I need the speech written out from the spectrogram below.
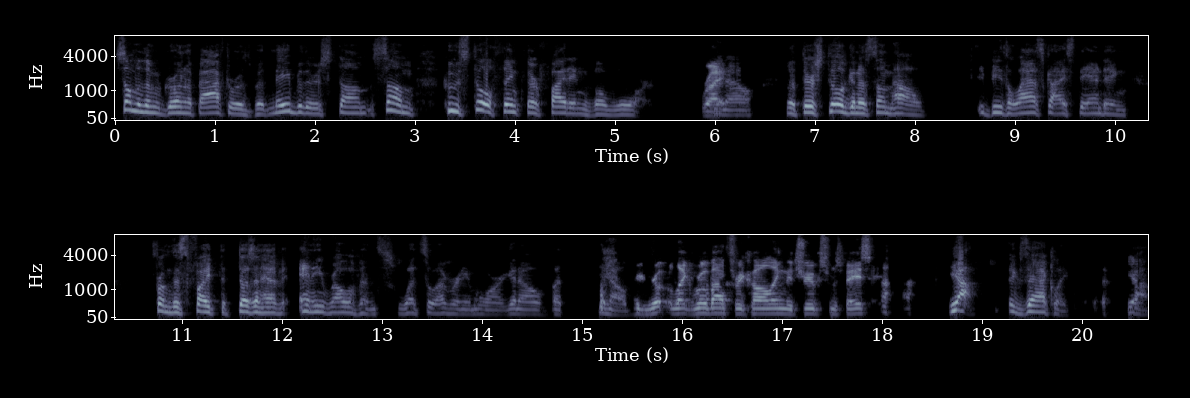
some of them have grown up afterwards, but maybe there's some some who still think they're fighting the war. Right. You know, that they're still going to somehow be the last guy standing from this fight that doesn't have any relevance whatsoever anymore. You know, but you know, Like, like robots recalling the troops from space. yeah, exactly. Yeah,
